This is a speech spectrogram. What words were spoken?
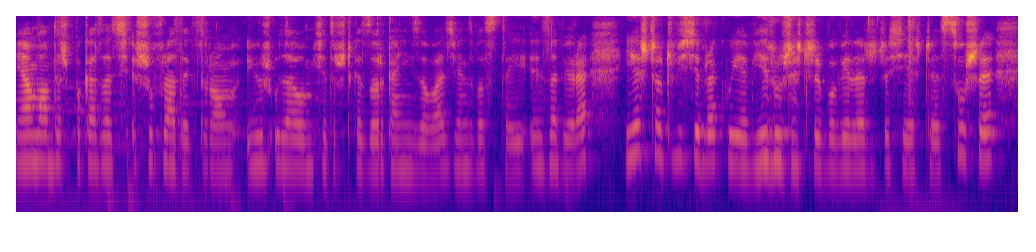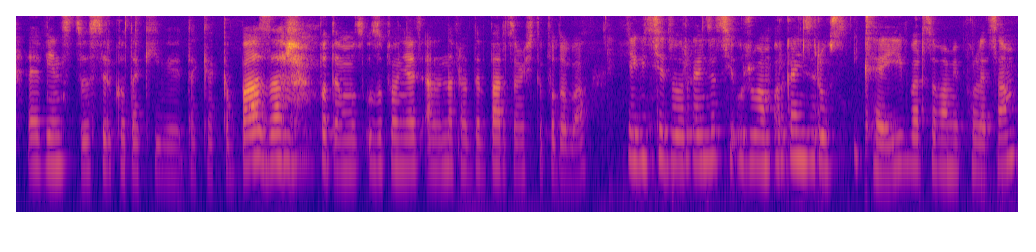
Miałam Wam też pokazać szufladę, którą już udało mi się troszeczkę zorganizować, więc Was tutaj y, zabiorę. Jeszcze oczywiście brakuje wielu rzeczy, bo wiele rzeczy się jeszcze suszy, e, więc to jest tylko taki, taka baza, żeby potem móc uzupełniać, ale naprawdę bardzo mi się to podoba. Jak widzicie, do organizacji użyłam organizerów z Ikei, bardzo Wam je polecam.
